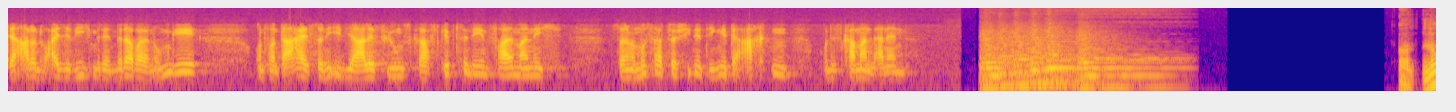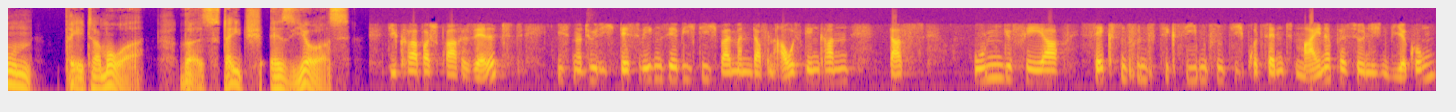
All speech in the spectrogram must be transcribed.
der Art und Weise, wie ich mit den Mitarbeitern umgehe. Und von daher ist so eine ideale Führungskraft gibt es in dem Fall mal nicht, sondern man muss halt verschiedene Dinge beachten und das kann man lernen. Und nun Peter Mohr. The stage is yours. Die Körpersprache selbst ist natürlich deswegen sehr wichtig, weil man davon ausgehen kann, dass ungefähr 56, 57 Prozent meiner persönlichen Wirkung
